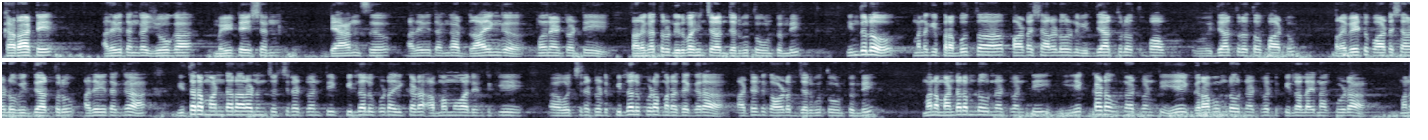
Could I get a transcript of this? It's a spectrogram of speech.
కరాటే అదేవిధంగా యోగా మెడిటేషన్ డ్యాన్స్ అదేవిధంగా డ్రాయింగ్ మొదలైనటువంటి తరగతులు నిర్వహించడం జరుగుతూ ఉంటుంది. ఇందులో మనకి ప్రభుత్వ పాఠశాలలోని విద్యార్థులతో విద్యార్థులతో పాటు ప్రైవేటు పాఠశాలలో విద్యార్థులు అదేవిధంగా ఇతర మండలాల నుంచి వచ్చినటువంటి పిల్లలు కూడా ఇక్కడ అమ్మమ్మ వాళ్ళ ఇంటికి వచ్చినటువంటి పిల్లలు కూడా మన దగ్గర అటెండ్ కావడం జరుగుతూ ఉంటుంది. మన మండలంలో ఉన్నటువంటి ఎక్కడ ఉన్నటువంటి ఏ గ్రామంలో ఉన్నటువంటి పిల్లలైనా కూడా మన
